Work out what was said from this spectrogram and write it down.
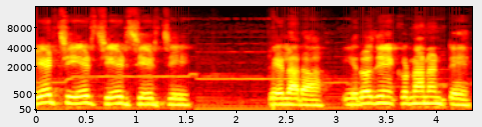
ఏడ్చి ఏడ్చి ఏడ్చి ఏడ్చి. వేలారా ఈరోజు నేను ఇక్కడున్నానంటే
